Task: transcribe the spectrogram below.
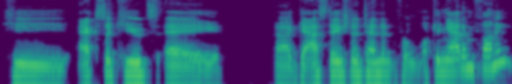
he executes a, uh, gas station attendant for looking at him funny.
